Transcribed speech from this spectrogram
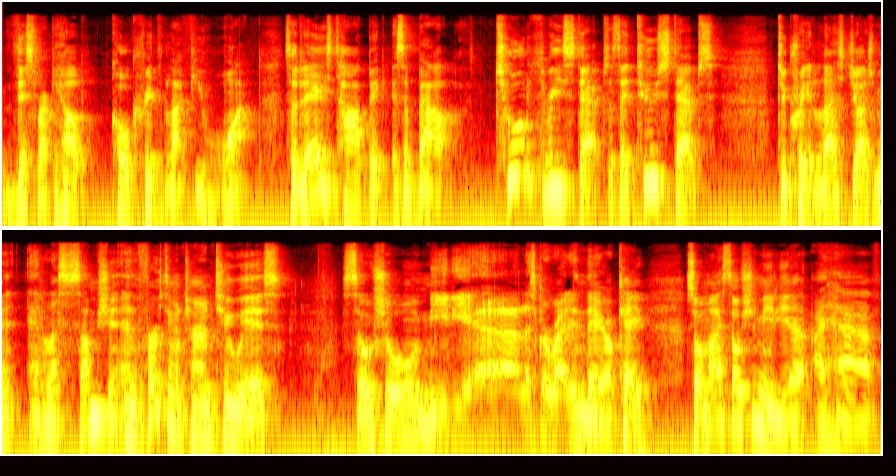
this where I can help co-create the life you want. So today's topic is about two to three steps. Let's say two steps to create less judgment and less assumption. And the first thing I'm gonna turn to is social media. Let's go right in there. Okay, so my social media, I have,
